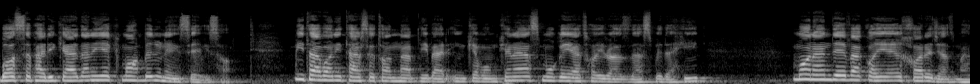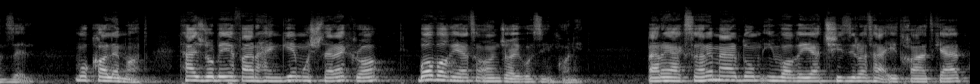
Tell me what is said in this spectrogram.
با سپری کردن یک ماه بدون این سرویس ها می توانید ترستان مبنی بر اینکه ممکن است موقعیت هایی را از دست بدهید مانند وقایع خارج از منزل مکالمات تجربه فرهنگی مشترک را با واقعیت آن جایگزین کنید. برای اکثر مردم این واقعیت چیزی را تایید خواهد کرد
